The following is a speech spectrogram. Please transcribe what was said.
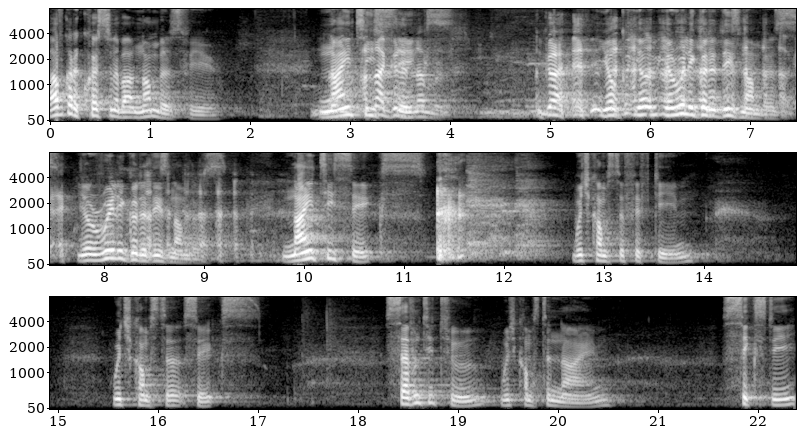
I've got a question about numbers for you. I'm 96. not good at numbers. Go ahead. You're, you're, you're really good at these numbers. Okay. You're really good at these numbers. 96, which comes to 15, which comes to 6, 72, which comes to 9, 60,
